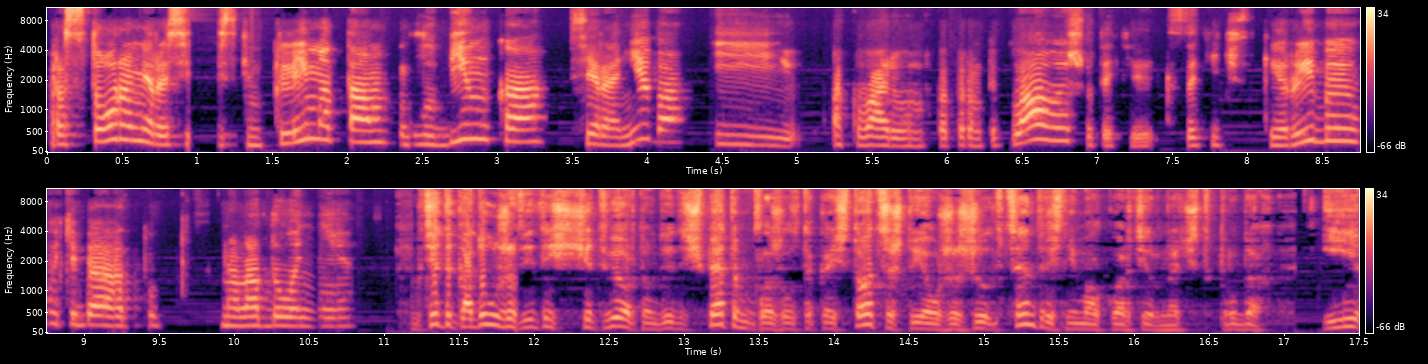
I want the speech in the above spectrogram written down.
просторами, российским климатом, глубинка, серое небо и аквариум, в котором ты плаваешь, вот эти экзотические рыбы у тебя тут на ладони. Где-то году уже в 2004-2005 сложилась такая ситуация, что я уже жил в центре, снимал квартиру на Чистых прудах. И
